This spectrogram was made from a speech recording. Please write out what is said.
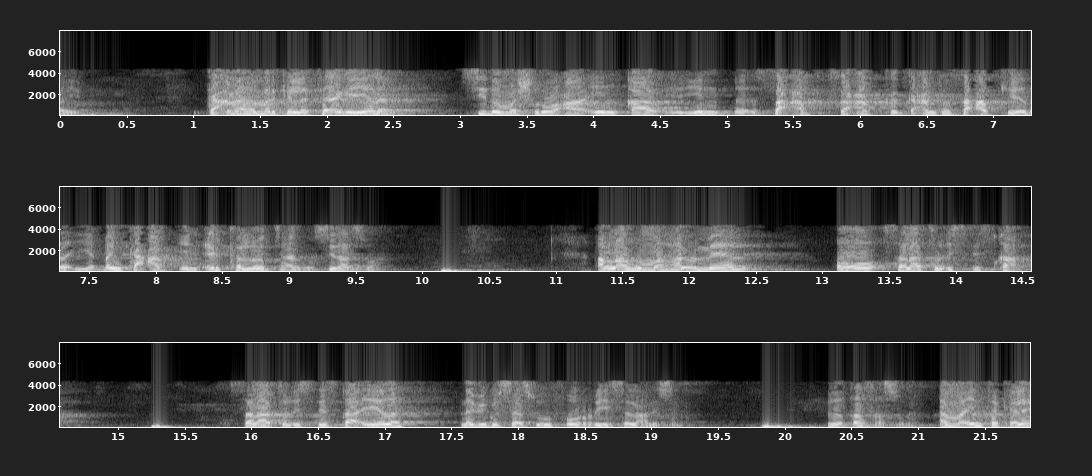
ayib gacmaha marka la taagayana sida mashruuca in in sacab sacabka gacanta sacabkeeda iyo dhanka cad in cirka loo taago sidaas waa. Allahumma hal meel oo salaatul istisqa salaatul istisqa iyada nabigu saas u foorriyay sallallahu alayhi wasallam. Ida taasa sugan. Ama inta kale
